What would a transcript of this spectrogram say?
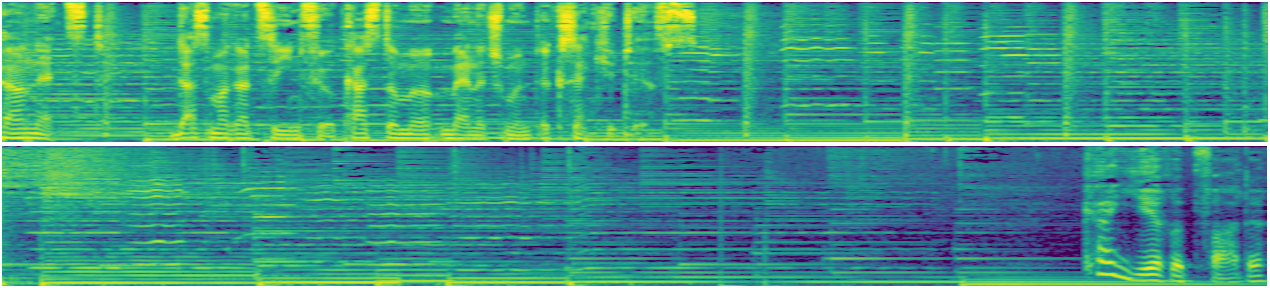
Vernetzt. Das Magazin für Customer Management Executives. Karrierepfade.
